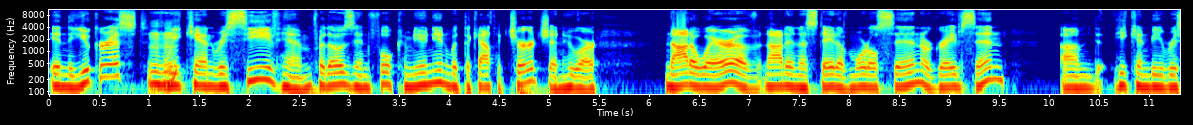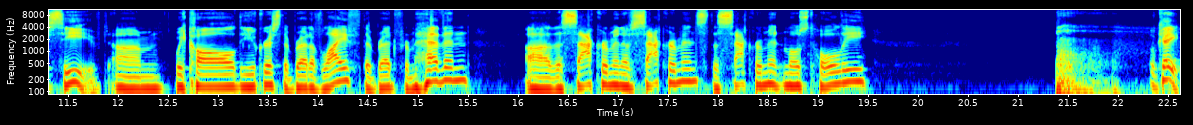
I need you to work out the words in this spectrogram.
in the Eucharist. We can receive him for those in full communion with the Catholic Church and who are not aware of, not in a state of mortal sin or grave sin. Um, he can be received. Um, we call the Eucharist the bread of life, the bread from heaven, uh, the sacrament of sacraments, the sacrament most holy. Okay,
